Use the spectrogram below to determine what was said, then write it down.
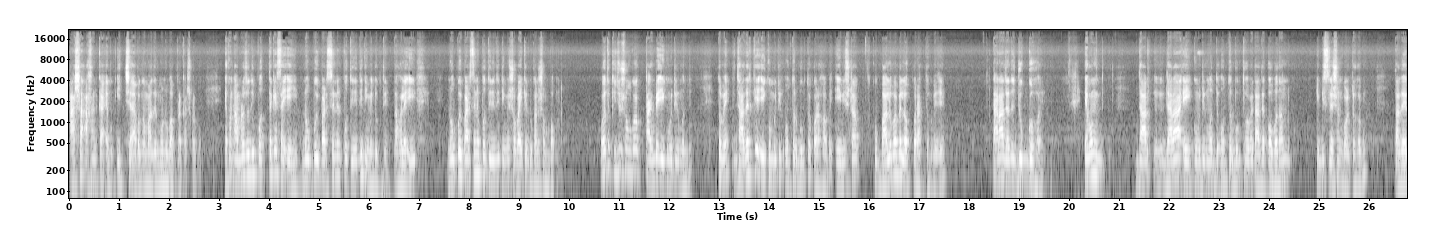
আশা, আকাঙ্ক্ষা এবং ইচ্ছা এবং আমাদের মনোভাব প্রকাশ করব। এখন আমরা যদি প্রত্যেকে চাই এই নব্বই পার্সেন্টের প্রতিনিধি টিমে ঢুকতে, তাহলে এই নব্বই পার্সেন্টের প্রতিনিধি টিমে সবাইকে ঢুকানো সম্ভব না। হয়তো কিছু সংখ্যক থাকবে এই কমিটির মধ্যে, তবে যাদেরকে এই কমিটির অন্তর্ভুক্ত করা হবে, এই বিষয়টা খুব ভালোভাবে লক্ষ্য রাখতে হবে যে, তারা যাতে যোগ্য হয় এবং যার- যারা এই কমিটির মধ্যে অন্তর্ভুক্ত হবে, তাদের অবদানকে বিশ্লেষণ করতে হবে, তাদের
